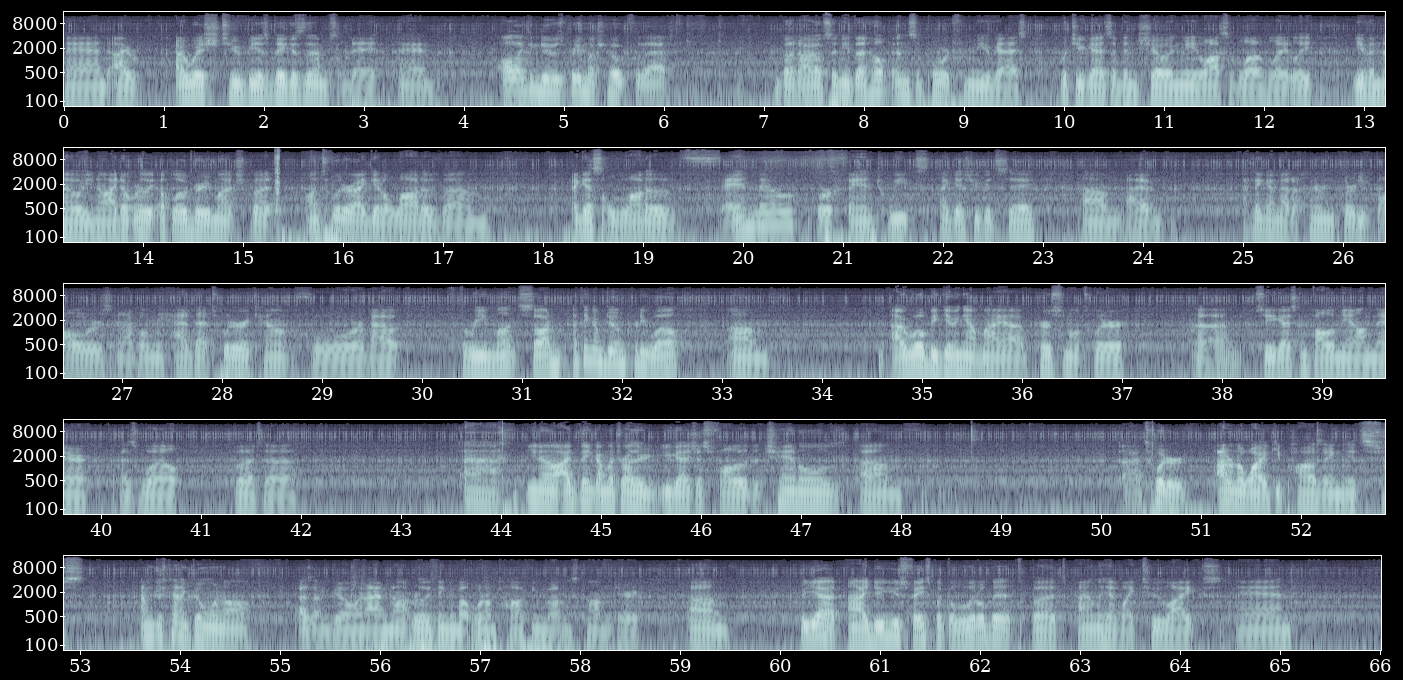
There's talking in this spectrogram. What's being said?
and I I wish to be as big as them someday. And all I can do is pretty much hope for that but I also need the help and support from you guys, which you guys have been showing me lots of love lately, even though, you know, I don't really upload very much, but on Twitter I get a lot of, um, I guess a lot of fan mail, or fan tweets, I guess you could say. Um, I have, I think I'm at 130 followers, and I've only had that Twitter account for about three months, so I'm, I think I'm doing pretty well. Um, I will be giving out my uh, personal Twitter, uh, so you guys can follow me on there as well. But, uh, uh, you know, I think I'd much rather you guys just follow the channels. Um, uh, Twitter, I don't know why I keep pausing. It's just, I'm just kind of going off as I'm going. I'm not really thinking about what I'm talking about in this commentary. Um, but yeah, I do use Facebook a little bit, but I only have like two likes, and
